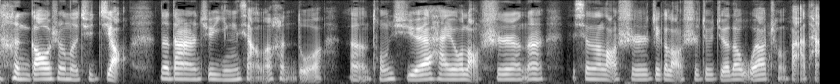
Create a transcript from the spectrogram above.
很高声的去叫，那当然去影响了很多嗯同学还有老师。那现在老师这个老师就觉得我要惩罚他，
